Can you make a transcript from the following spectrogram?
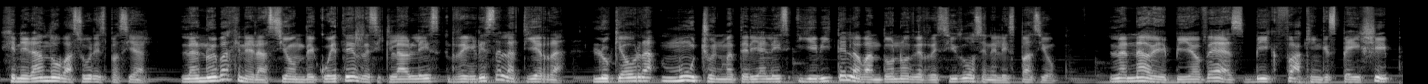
generando basura espacial. La nueva generación de cohetes reciclables regresa a la Tierra, lo que ahorra mucho en materiales y evita el abandono de residuos en el espacio. La nave BFS Big Fucking Spaceship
